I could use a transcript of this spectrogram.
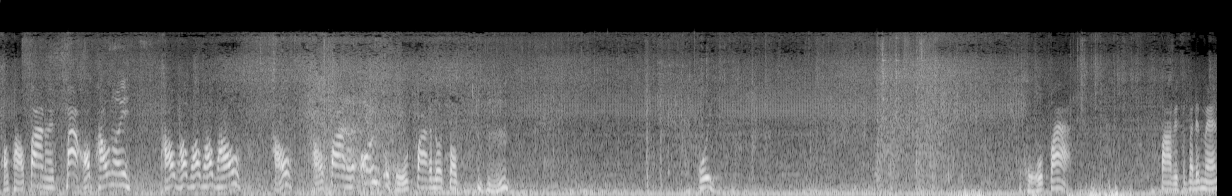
ขอเผาป้าหน่อย ป้าขอเผาหน่อย เผาเผาเผาเผาเผาเผาเผาป้าหน่อย โอ้ยโอ้โหป้ากระโดดตบอื้ออโอ้ยโอ้โหป้า ป้าเป็นสไปเดอร์แมน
